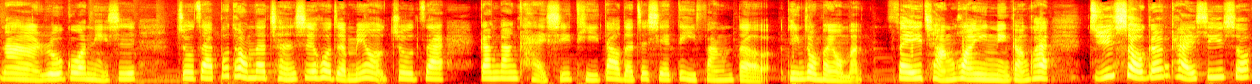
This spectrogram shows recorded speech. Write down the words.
那如果你是住在不同的城市，或者没有住在刚刚凯西提到的这些地方的听众朋友们，非常欢迎你赶快举手跟凯西说：“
